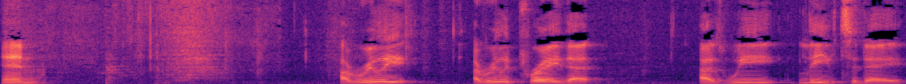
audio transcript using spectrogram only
And I really I really pray that as we leave today,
